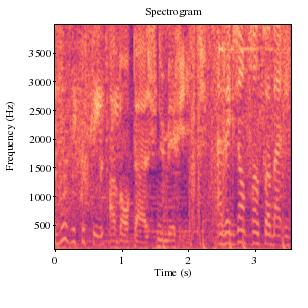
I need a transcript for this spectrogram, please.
Vous écoutez Avantage numérique. avec Jean-François Barry.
